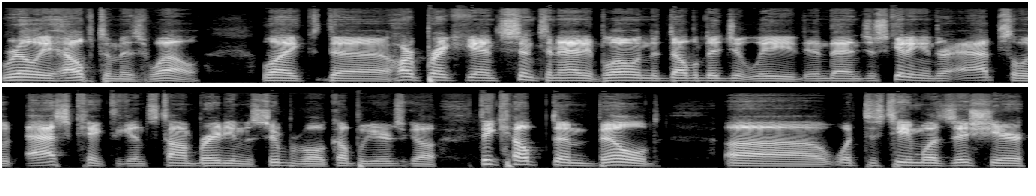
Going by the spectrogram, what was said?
really helped him as well. like the heartbreak against Cincinnati, blowing the double digit lead, and then just getting their absolute ass kicked against Tom Brady in the Super Bowl a couple years ago. I think helped them build uh, what this team was this year.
